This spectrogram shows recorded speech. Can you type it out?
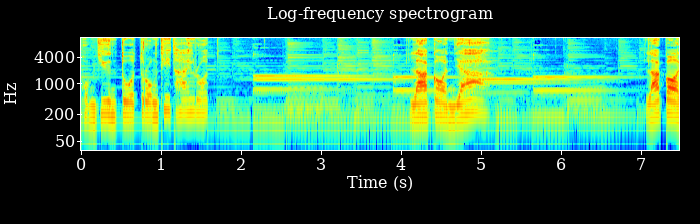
ผมยืนตัวตรงที่ท้ายรถ ลาก่อนย่า ลาก่อน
